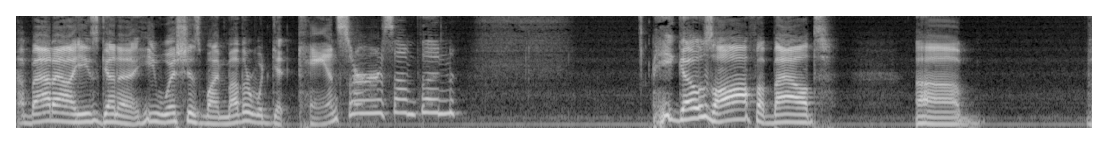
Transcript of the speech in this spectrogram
about how he's gonna he wishes my mother would get cancer or something he goes off about uh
